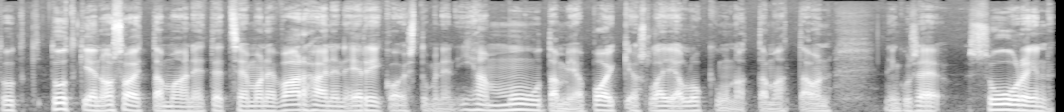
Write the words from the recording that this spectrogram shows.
tut, tutkien osoittamaan, että, että semmoinen varhainen erikoistuminen ihan muutamia poikkeuslajia lukuun ottamatta on niin kuin se suurin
